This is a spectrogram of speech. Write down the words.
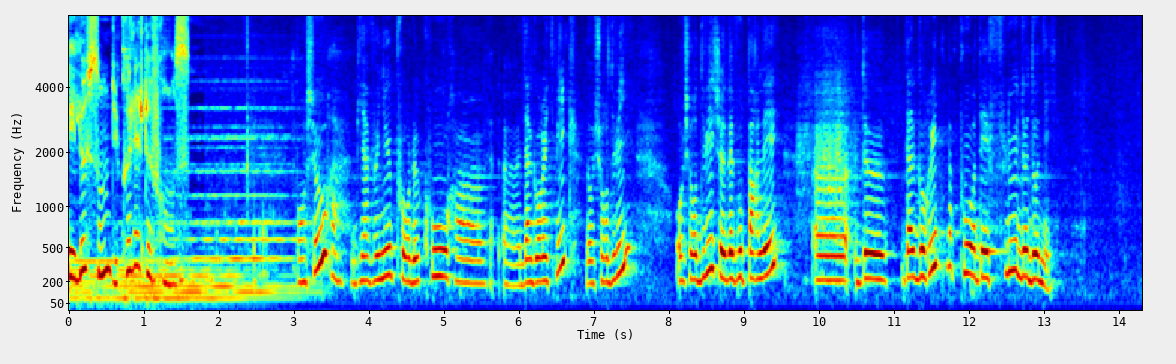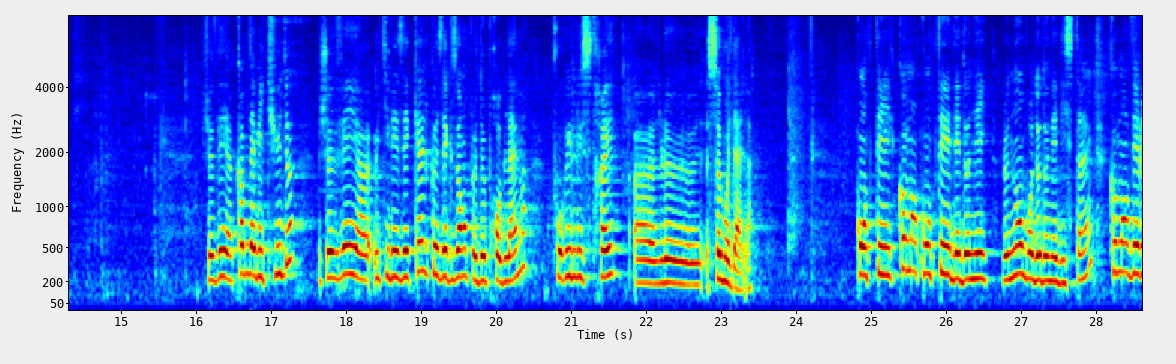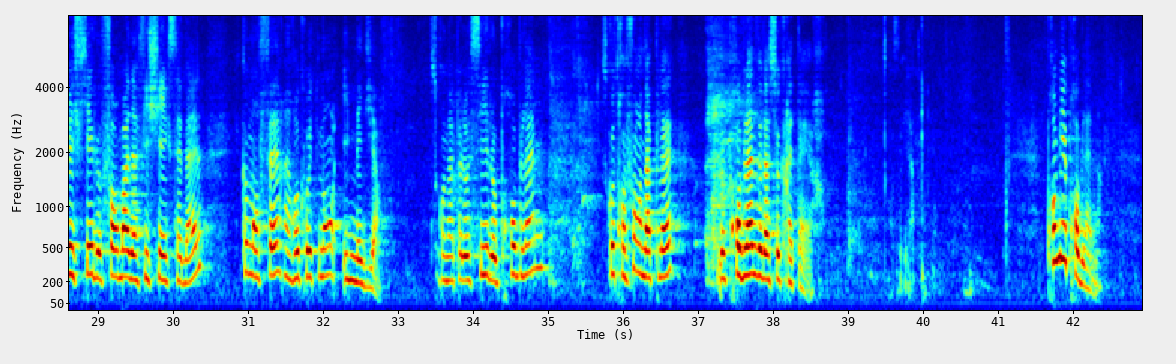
Les leçons du Collège de France. Bonjour, bienvenue pour le cours euh, euh, d'algorithmique d'aujourd'hui. Aujourd'hui, je vais vous parler euh, d'algorithmes pour des flux de données. Je vais, comme d'habitude, je vais utiliser quelques exemples de problèmes pour illustrer ce modèle comment compter des données, le nombre de données distinctes, comment vérifier le format d'un fichier XML, comment faire un recrutement immédiat. Ce qu'on appelle aussi le problème, ce qu'autrefois on appelait le problème de la secrétaire. Premier problème,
